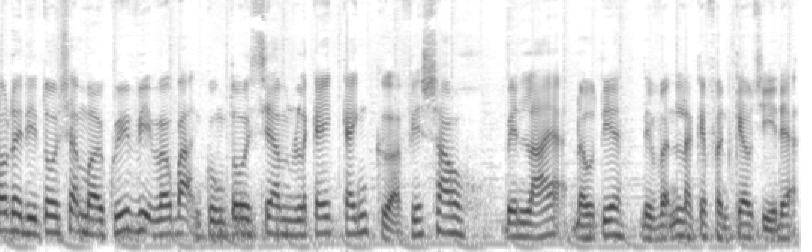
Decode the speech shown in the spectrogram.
Sau đây thì tôi sẽ mời quý vị và các bạn cùng tôi xem là cái cánh cửa phía sau bên lái ạ. Đầu tiên thì vẫn là cái phần keo chỉ đấy ạ.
